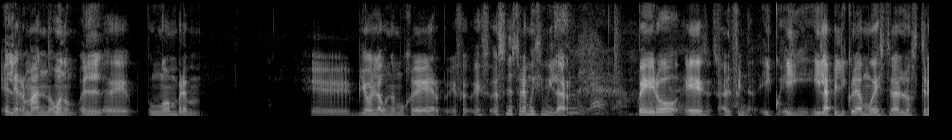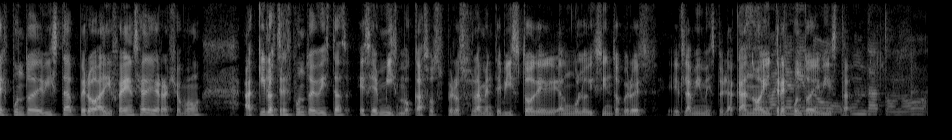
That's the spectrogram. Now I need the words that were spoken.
el hermano, bueno, el, eh, un hombre eh, viola a una mujer. Es, una historia muy similar. pero al fin, y, la película muestra los tres puntos de vista, pero a diferencia de Rashomon, aquí los tres puntos de vista es el mismo caso, pero solamente visto de ángulo distinto, pero es, es la misma historia. Acá no hay tres puntos de vista. Un dato, ¿no?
